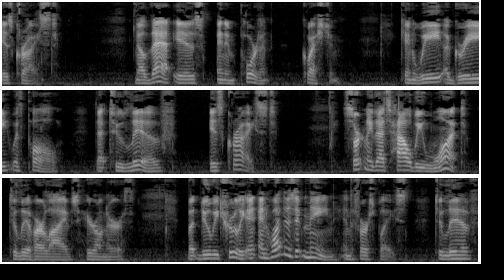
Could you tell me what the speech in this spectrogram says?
is Christ? Now that is an important question. Can we agree with Paul that to live is Christ? Certainly that's how we want to live our lives here on earth. But do we truly? And, and what does it mean in the first place? To live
